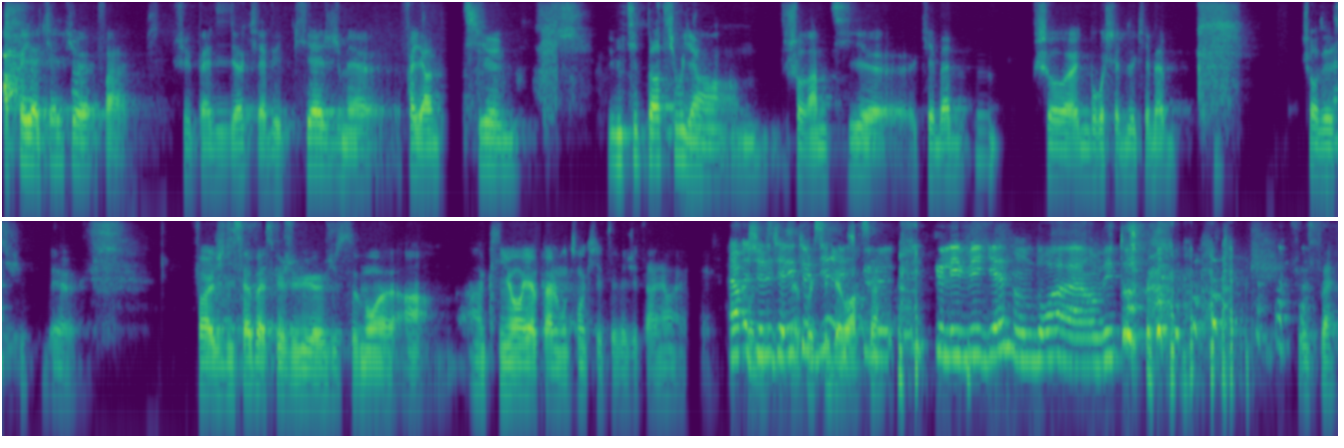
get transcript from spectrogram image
Après, il y a quelques. Enfin, je vais pas dire qu'il y a des pièges, mais euh, enfin, il y a petit, une petite partie où il y a un, genre un petit euh, kebab, une brochette de kebab, genre dessus. Euh, enfin, je dis ça parce que j'ai eu justement un, un client il n'y a pas longtemps qui était végétarien. Alors, j'allais te dire, est-ce que, les végans ont droit à un veto C'est ça.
